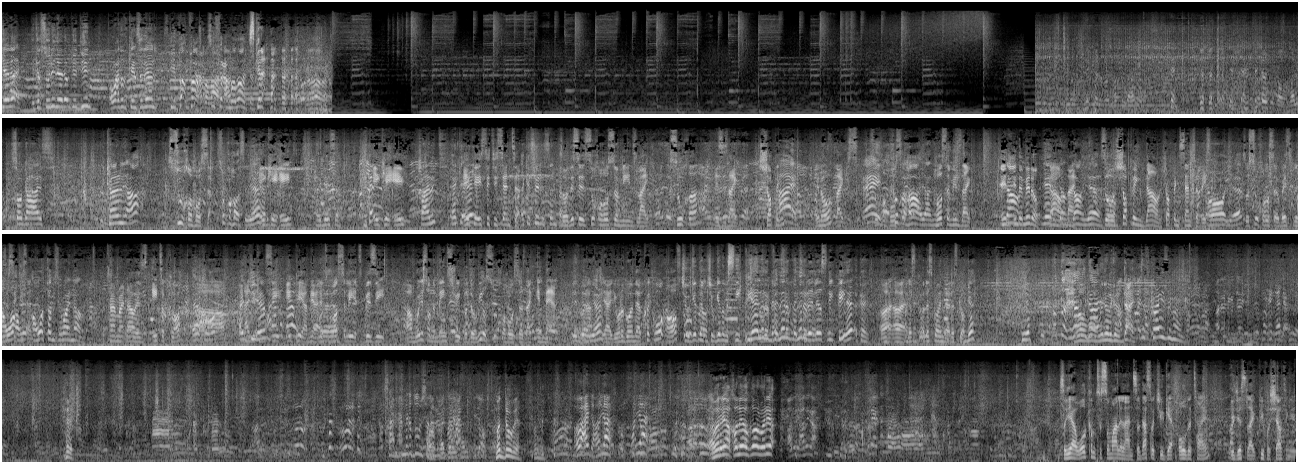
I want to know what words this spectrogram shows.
كذا ذاك السوني واحد كان سدان سكري با با سفر عن بلار So guys, we're currently at suuqa hoose yeah? aka Hargeysa. aka Khalid, aka, aka city center aka City Center. So this is suqa means like suqa is like shopping, you know, like Suqa, hosa. means like in, in the middle, Yeah, down, down, like down, yeah. So Suqa. shopping down, shopping center basically. Oh, yeah. So suqa hosa basically is and, the what, city center. and what time is it right now? The time right now is 8 o'clock. 8 o'clock? and 8 as you PM? can see, 8 p.m. Yeah, it's Yeah. bustly, it's busy. Um, we're just on the main street, but the real Suqa Hosa is like in there. In there, yeah? Yeah, you want to go in there, quick walk off? Should we give them? Should we give them a sneak peek? Yeah, a little bit, little bit, little Little- bit. little sneak peek. Yeah, okay. All right, all right. Let's go. Let's go in there. Let's go. Yeah. Here. What the hell, Whoa, whoa, guys? we're nearly gonna die. It's crazy, man. ما تدوب يا وريا قول يا قول وريا So yeah, welcome to Somaliland. So that's what you get all the time. You're just like people shouting it. Alla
